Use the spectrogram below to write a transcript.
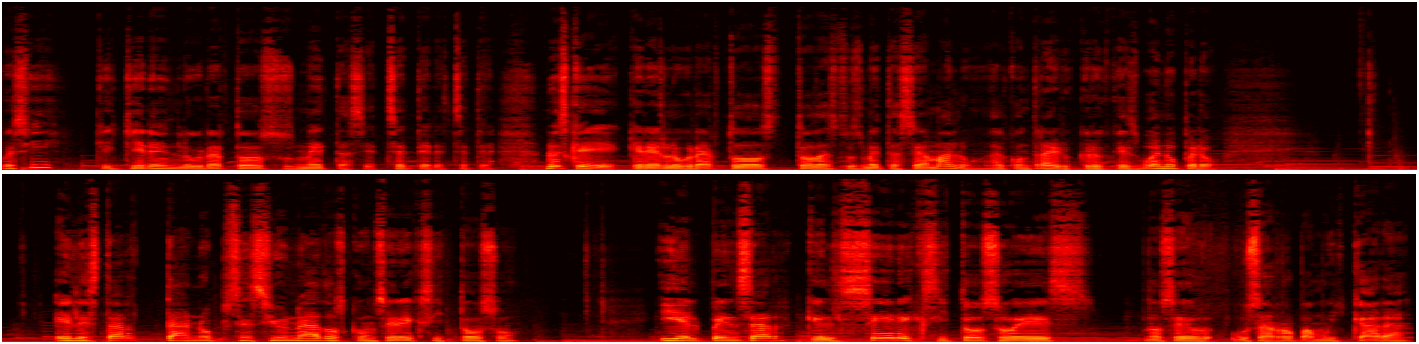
pues sí, que quieren lograr todas sus metas, etcétera, etcétera. No es que querer lograr todos, todas tus metas sea malo, al contrario, creo que es bueno, pero el estar tan obsesionados con ser exitoso y el pensar que el ser exitoso es, no sé, usar ropa muy cara,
